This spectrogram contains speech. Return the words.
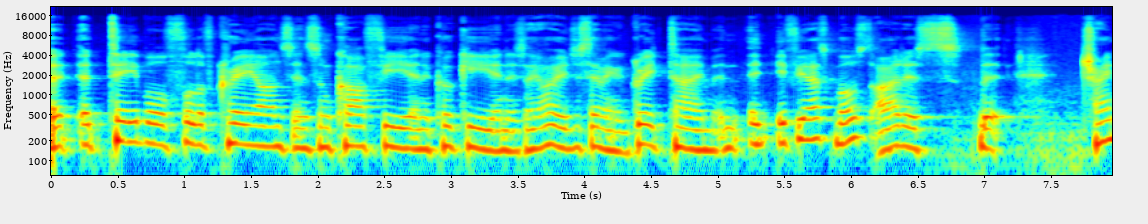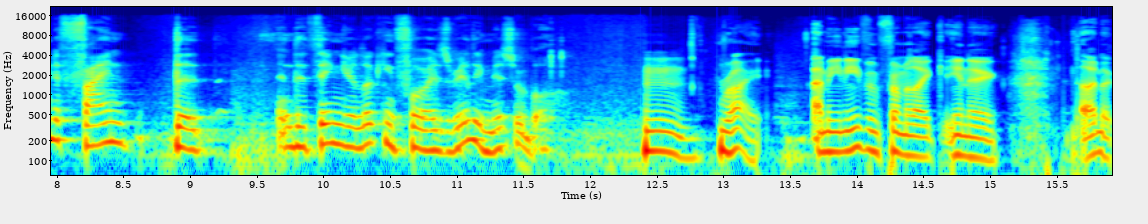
a, a table full of crayons and some coffee and a cookie and it's like oh you're just having a great time. And if you ask most artists that trying to find the the thing you're looking for is really miserable. Hmm. Right. I mean, even from like you know, I'm a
